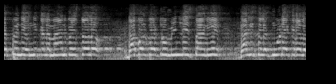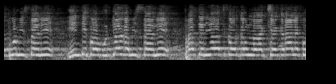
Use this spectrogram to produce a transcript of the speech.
చెప్పింది ఎన్నికల మేనిఫెస్టోలో డబుల్ బెడ్రూమ్ ఇండ్లు ఇస్తాని దళితులకు మూడు ఎకరాల భూమి ఇస్తాని ఇంటికో ఉద్యోగం ఇస్తాని ప్రతి నియోజకవర్గంలో లక్ష ఎకరాలకు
